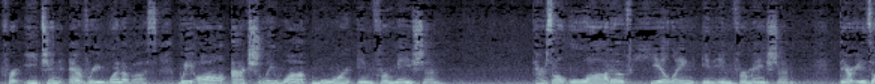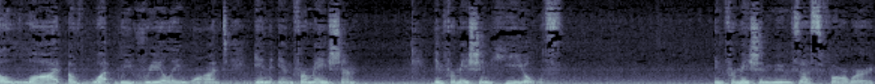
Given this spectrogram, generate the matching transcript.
for each and every one of us. We all actually want more information. There's a lot of healing in information. There is a lot of what we really want in information. Information heals. Information moves us forward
